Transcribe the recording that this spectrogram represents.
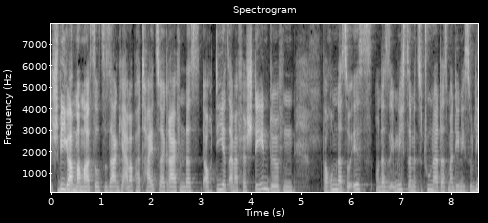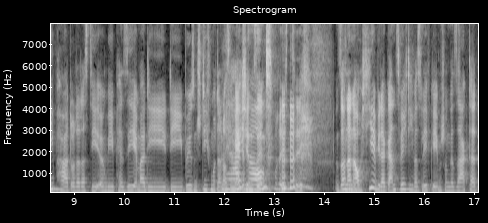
Schwiegermamas sozusagen hier einmal Partei zu ergreifen, dass auch die jetzt einmal verstehen dürfen, warum das so ist und dass es eben nichts damit zu tun hat, dass man die nicht so lieb hat oder dass die irgendwie per se immer die, die bösen Stiefmuttern aus ja, dem Märchen genau, sind. Richtig. Sondern auch hier wieder ganz wichtig, was Levke eben schon gesagt hat,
